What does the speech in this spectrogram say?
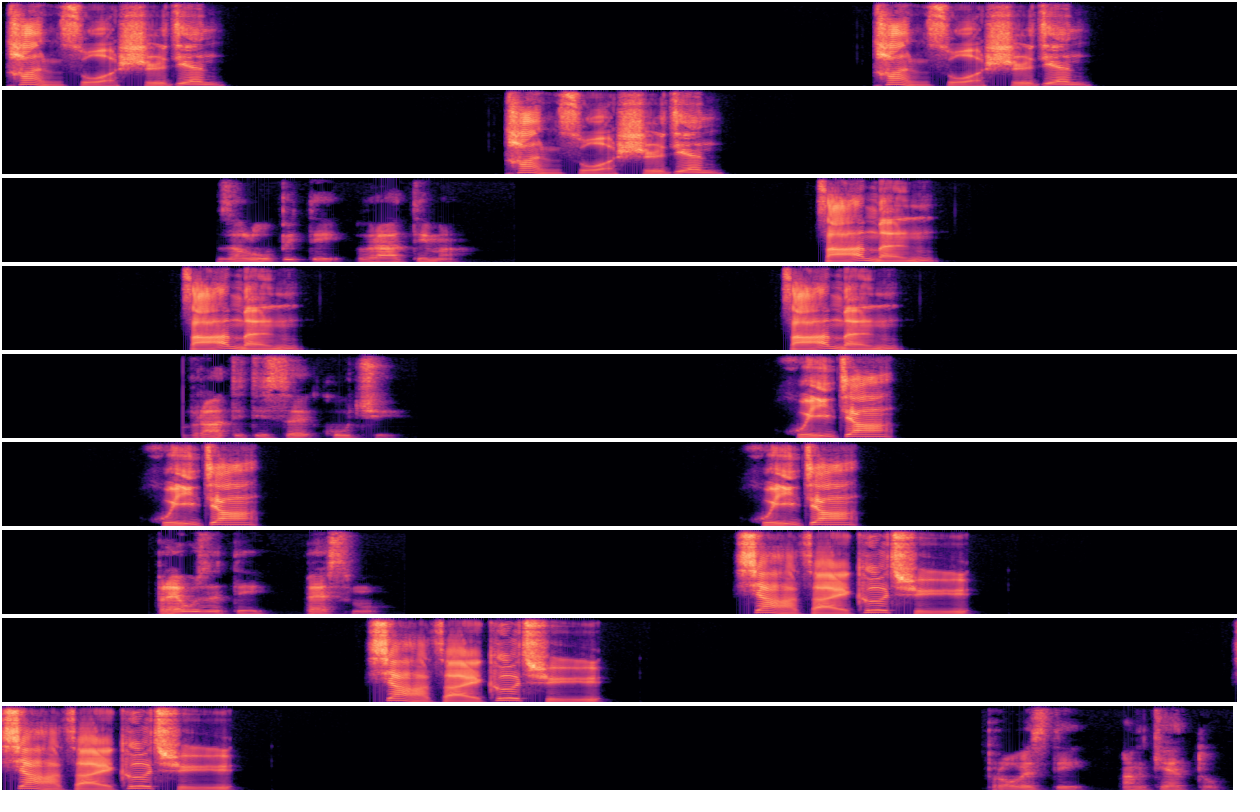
探索时间，探索时间，探索时间，zalupiti vratima, 砸门，砸门，砸门，vratiti se kući, 回家，回家，回家，preuzeti pesmu, 下载歌曲，下载歌曲，下载歌曲，provesti anketu,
